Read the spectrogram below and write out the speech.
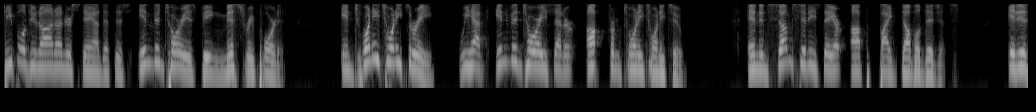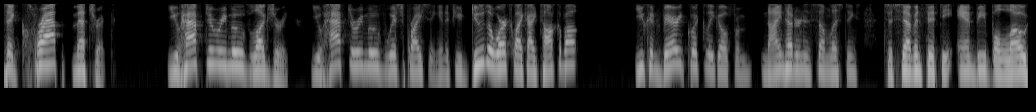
people do not understand that this inventory is being misreported. In 2023, we have inventories that are up from 2022. And in some cities, they are up by double digits. It is a crap metric. You have to remove luxury. You have to remove wish pricing. And if you do the work like I talk about, you can very quickly go from 900 and some listings to 750 and be below.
